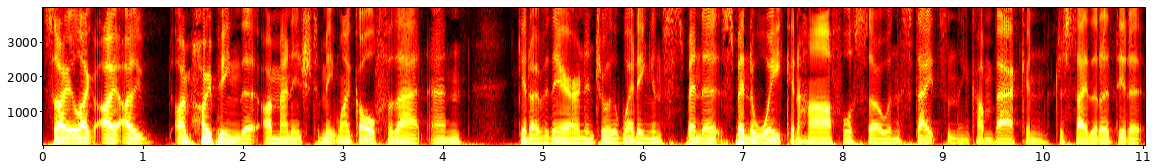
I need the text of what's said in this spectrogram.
So like I, I I'm hoping that I manage to meet my goal for that and get over there and enjoy the wedding and spend a spend a week and a half or so in the states and then come back and just say that I did it.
